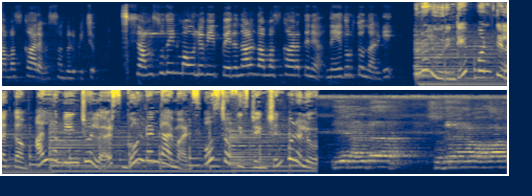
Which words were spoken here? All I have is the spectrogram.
നമസ്കാരം സംഘടിപ്പിച്ചു ഷംസുദ്ദീൻ മൗലവി പെരുന്നാൾ നമസ്കാരത്തിന് നേതൃത്വം നൽകി. പുനലൂരിന്റെ പൊൻതിളക്കം Alameen jewellers golden diamonds post office junction Punalur. ഈ രണ്ട് സുദിനങ്ങൾ അള്ളാഹു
